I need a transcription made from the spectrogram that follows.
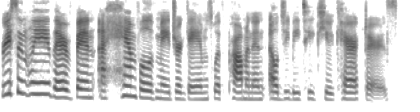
Recently, there have been a handful of major games with prominent LGBTQ characters,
